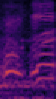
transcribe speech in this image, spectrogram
Hey!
